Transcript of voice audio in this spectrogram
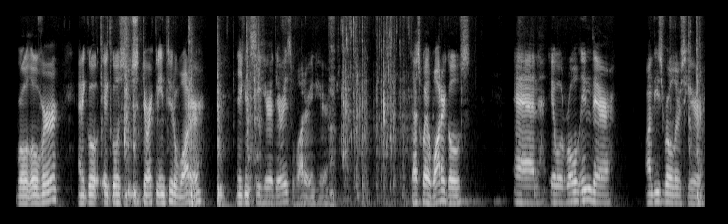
roll over, and it go it goes directly into the water. And you can see here there is water in here. That's where water goes. And it will roll in there on these rollers here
